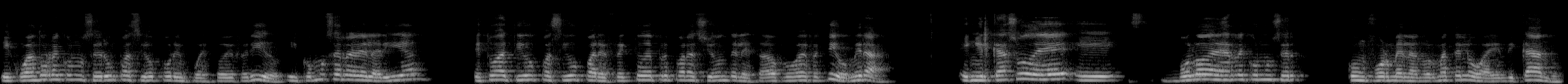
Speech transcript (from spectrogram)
y cuando reconocer un pasivo por impuesto diferido. ¿Y cómo se revelaría estos activos pasivos para efecto de preparación del estado de flujo de efectivo. Mira, en el caso de, eh, vos lo debes reconocer conforme la norma te lo va indicando.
